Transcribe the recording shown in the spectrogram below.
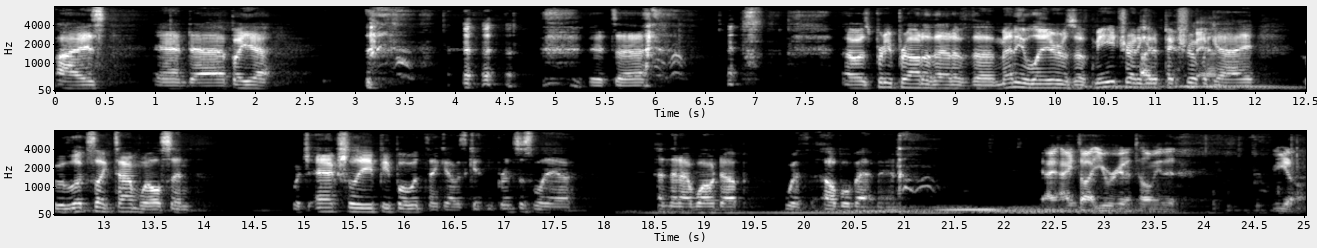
eyes, and uh, but yeah, it. Uh, I was pretty proud of that. Of the many layers of me trying to get a picture of a guy who looks like Tom Wilson, which actually people would think I was getting Princess Leia, and then I wound up with Elbow Batman. I, I thought you were going to tell me that, you know,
